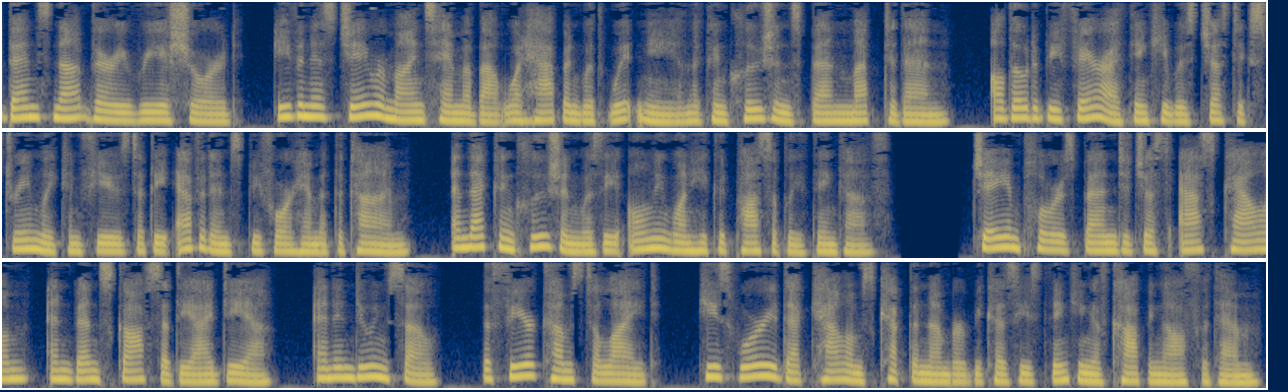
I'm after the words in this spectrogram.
Ben's not very reassured, even as Jay reminds him about what happened with Whitney and the conclusions Ben leapt to then, although to be fair, I think he was just extremely confused at the evidence before him at the time, and that conclusion was the only one he could possibly think of. Jay implores Ben to just ask Callum, and Ben scoffs at the idea, and in doing so, the fear comes to light. He's worried that Callum's kept the number because he's thinking of copping off with him.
